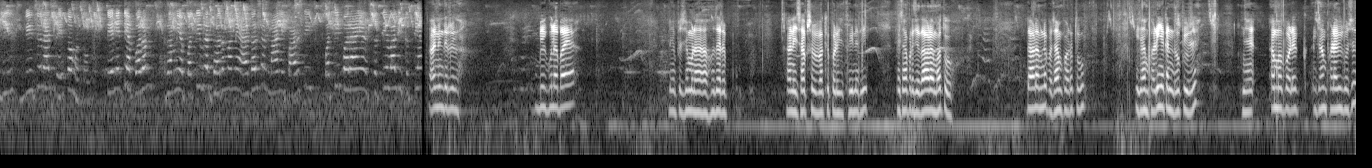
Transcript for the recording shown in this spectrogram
નામે રહેતો હતો. તેને ત્યાં પરમ રમ્ય પતિવ્રત ધર્મને આદર્શન માની પાળતી પતિપરાયણ સત્યવાદી સત્ય આની અંદર બે ગુલાબ આવ્યા ને પછી હમણાં વધારે આની સાફસફાઈ બાકી પડી થઈ નથી. પછી આપણે જે દાડમ હતું, દાડમ ને પછી જામફળ હતું. એ જામફળ અહીંયા કને રોપ્યું છે. ને આમાં પણ એક જામફળ આવી ગયું છે.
